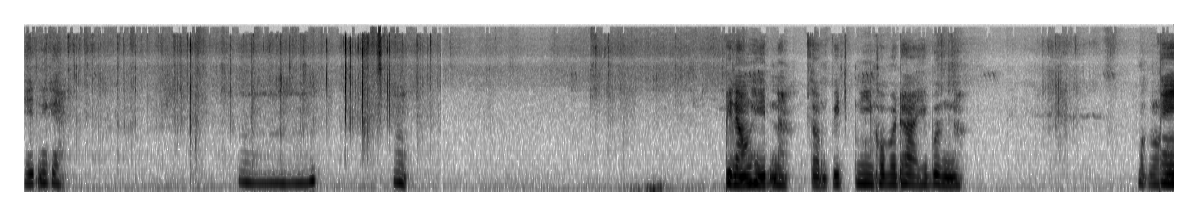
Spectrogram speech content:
เฮ็ดนี่แกพี่น้องเฮ็ดนะ ตอนปิดนี่เขามาถ่ายให้เบิ่งนะบักนี่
